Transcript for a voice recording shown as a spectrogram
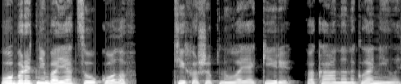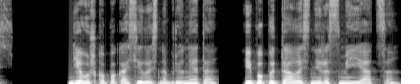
«Оборотни боятся уколов?» – тихо шепнула я Кире, пока она наклонилась. Девушка покосилась на брюнета и попыталась не рассмеяться.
